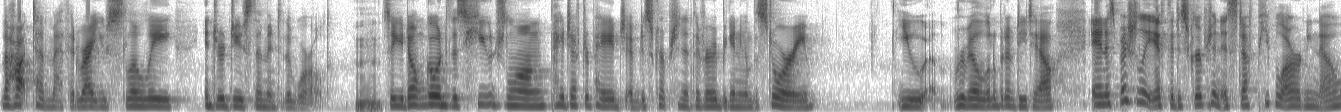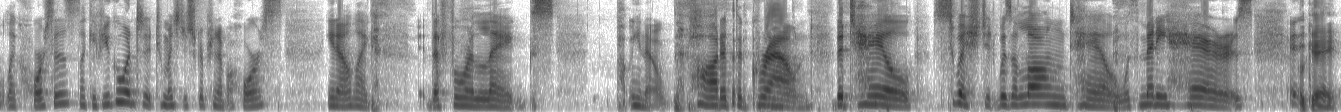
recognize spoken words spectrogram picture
the hot tub method right? You slowly introduce them into the world. Mm-hmm. so you don't go into this huge long page after page of description at the very beginning of the story you reveal a little bit of detail and especially if the description is stuff people already know like horses like if you go into too much description of a horse you know like the four legs you know, pawed at the ground. The tail swished. It was a long tail with many hairs. Okay,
